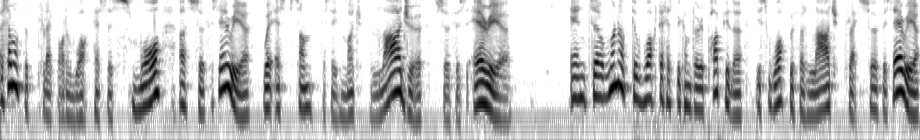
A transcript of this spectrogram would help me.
Uh, some of the flat bottom wok has a small uh, surface area, whereas some has a much larger surface area. And uh, one of the wok that has become very popular is wok with a large flat surface area,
